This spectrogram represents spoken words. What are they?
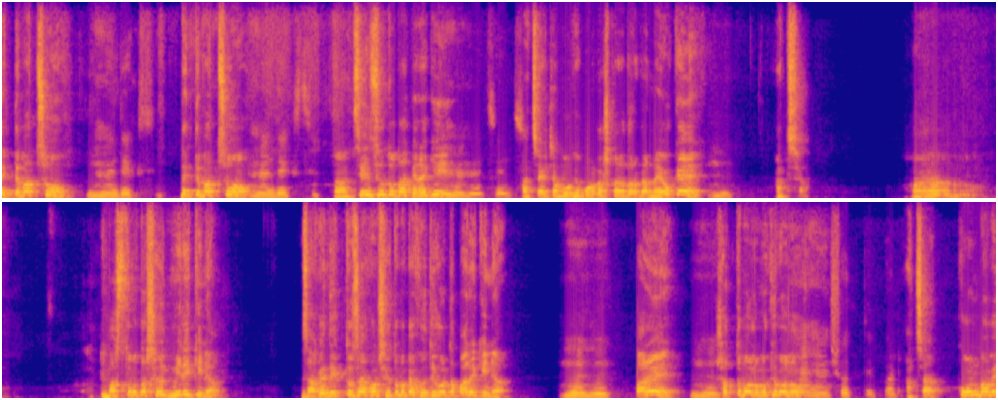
দেখতে পাচ্ছ? হ্যাঁ দেখছি। দেখতে পাচ্ছ? হ্যাঁ দেখছি। চেঞ্জ হতো তাকে নাকি? হ্যাঁ হ্যাঁ আচ্ছা এটা মুখে প্রকাশ করা দরকার নাই ওকে? আচ্ছা। বাস্তবতার সহিত মিলে কিনা? যাকে দেখতেছো এখন সে তোমাকে ক্ষতি করতে পারে কিনা? পারে? সত্য বলো মুখে বলো। হ্যাঁ হ্যাঁ সত্যি পারে। আচ্ছা কোন ভাবে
